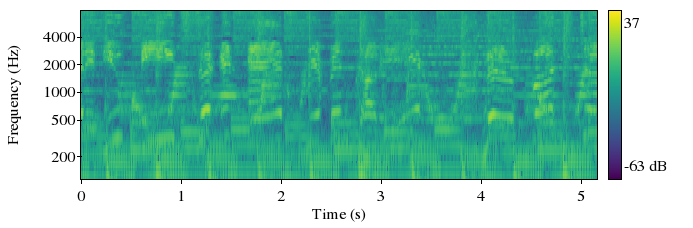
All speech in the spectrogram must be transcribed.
that if you feed certain ants different honey, their butts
